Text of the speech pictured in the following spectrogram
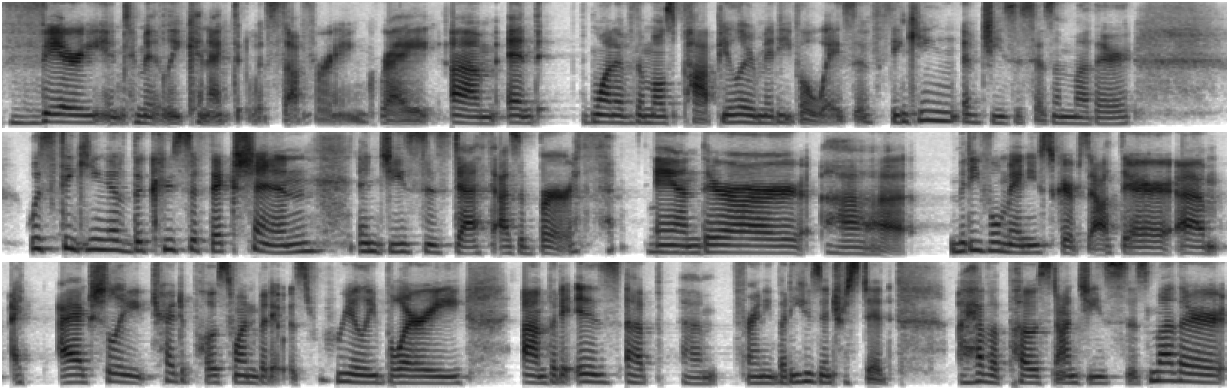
very intimately connected with suffering, right? Um, and one of the most popular medieval ways of thinking of Jesus as a mother was thinking of the crucifixion and Jesus' death as a birth. Mm-hmm. And there are uh, medieval manuscripts out there. Um, I, I, actually tried to post one, but it was really blurry. Um, but it is up um, for anybody who's interested. I have a post on Jesus' mother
